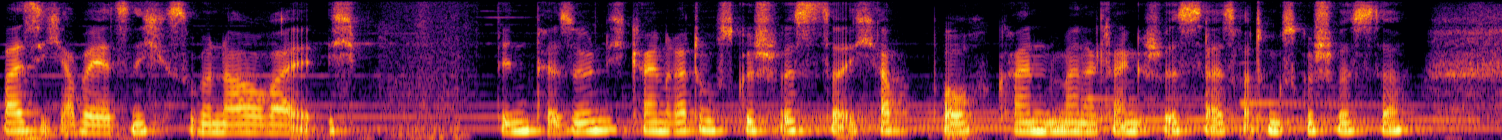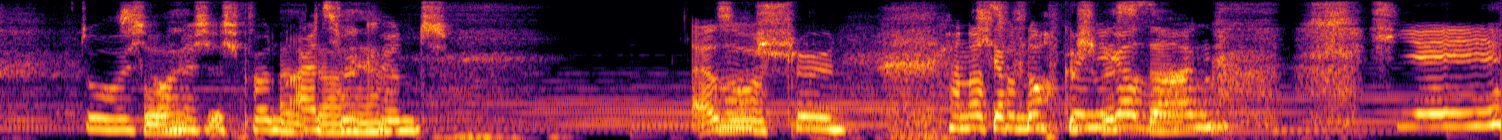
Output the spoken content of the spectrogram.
Weiß ich aber jetzt nicht so genau, weil ich bin persönlich kein Rettungsgeschwister. Ich habe auch keinen meiner kleinen Geschwister als Rettungsgeschwister. Du, ich so, auch nicht. Ich bin ein Einzelkind. Also, oh, schön. Kann dazu noch weniger sagen. Yay.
